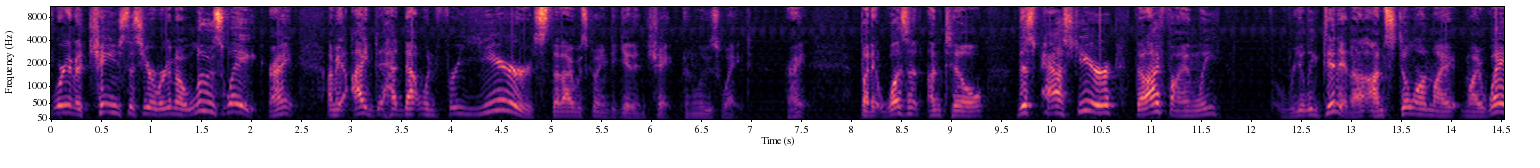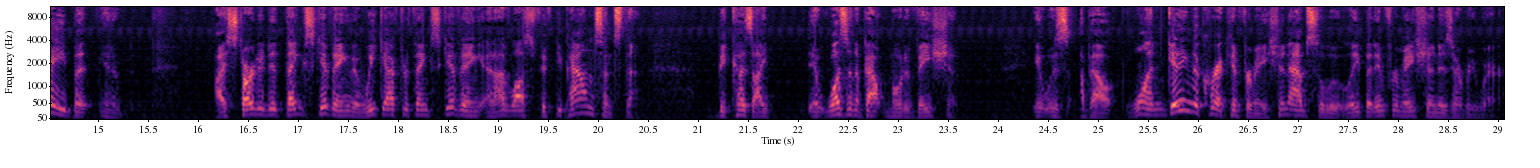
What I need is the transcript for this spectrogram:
we're gonna change this year, we're gonna lose weight, right? I mean, I had that one for years that I was going to get in shape and lose weight, right? But it wasn't until this past year that I finally really did it. I'm still on my, my way, but you know, I started at Thanksgiving, the week after Thanksgiving, and I've lost 50 pounds since then because I it wasn't about motivation. It was about one, getting the correct information, absolutely, but information is everywhere.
